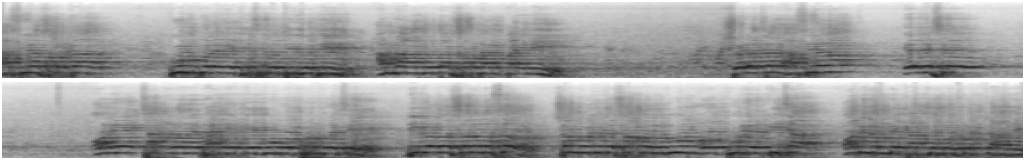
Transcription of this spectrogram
হাসিনা সরকার গুম করে রেখেছিল দীর্ঘদিন আমরা আজও তার সমাধান পাইনি স্বৈরাচার হাসিনা এই দেশে অনেক ছাত্র দলের ভাইদেরকে গুম ও খুন বিগত ষোলো বছর সংগঠিত সকল গুম ও খুনের বিচার অবিলম্বে কার্যকর করতে হবে।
